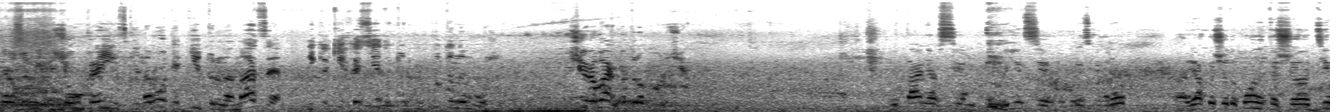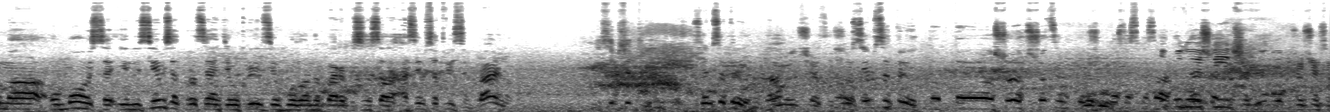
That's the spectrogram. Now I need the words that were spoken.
повинні розуміти, що український народ є титульна нація, ніяких хасідів тут бути не може. Щиро ваш Петро Порученко. Вітання всім українці, український народ. Е, Я хочу доповнити, що Діма умовився і не 70% українців було на переписі населення, а 78, правильно? 73. 73, так? Ну, 73. Тобто, що, що цим можна сказати? Ну, було що- більше, було Що, що, що,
